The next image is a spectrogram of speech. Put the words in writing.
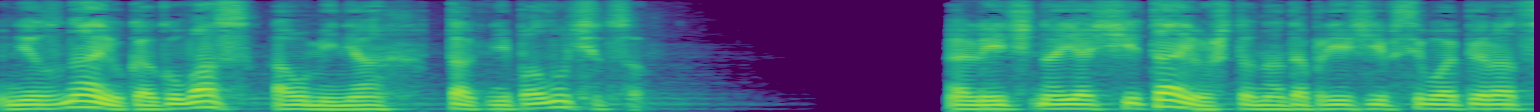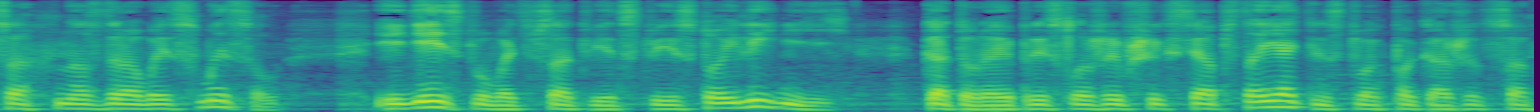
Не знаю, как у вас, а у меня так не получится. Лично я считаю, что надо прежде всего опираться на здравый смысл и действовать в соответствии с той линией, которая при сложившихся обстоятельствах покажется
